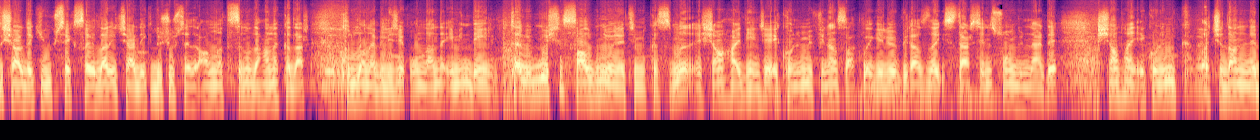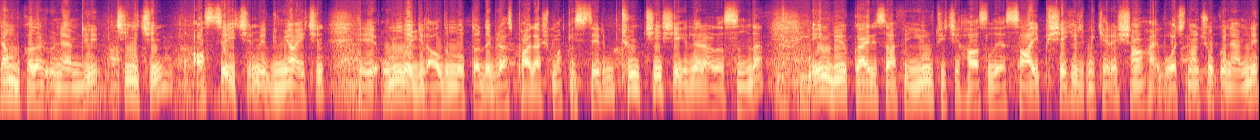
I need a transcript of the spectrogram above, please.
dışarıdaki yüksek sayılar içerideki düşük sayılar anlatısını daha ne kadar kullanabilecek ondan da emin değilim. Tabii bu işin salgın yönetimi kısmı e, Şanghay deyince ekonomi finans akla geliyor. Biraz da isterseniz son günlerde Şanghay ekonomik açıdan neden bu kadar önemli? Çin için, Asya için ve dünya için onunla ilgili aldığım notları da biraz paylaşmak isterim. Tüm Çin şehirleri arasında en büyük gayri safi yurt içi hasılaya sahip şehir bir kere Şanghay. Bu açıdan çok önemli.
